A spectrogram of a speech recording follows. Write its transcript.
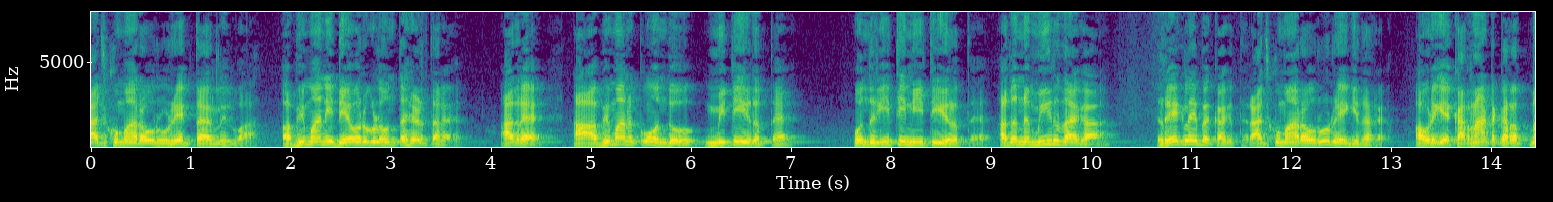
ರಾಜ್ಕುಮಾರ್ ಅವರು ರೇಗ್ತಾ ಇರಲಿಲ್ವಾ? ಅಭಿಮಾನಿ ದೇವರುಗಳು ಅಂತ ಹೇಳ್ತಾರೆ. ಆದರೆ ಆ ಅಭಿಮಾನಕ್ಕೂ ಒಂದು ಮಿತಿ ಇರುತ್ತೆ, ಒಂದು ರೀತಿ ನೀತಿ ಇರುತ್ತೆ. ಅದನ್ನು ಮೀರಿದಾಗ ರೇಗಲೇಬೇಕಾಗುತ್ತೆ. ರಾಜ್ಕುಮಾರ್ ಅವರು ರೇಗಿದ್ದಾರೆ. ಅವರಿಗೆ ಕರ್ನಾಟಕ ರತ್ನ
